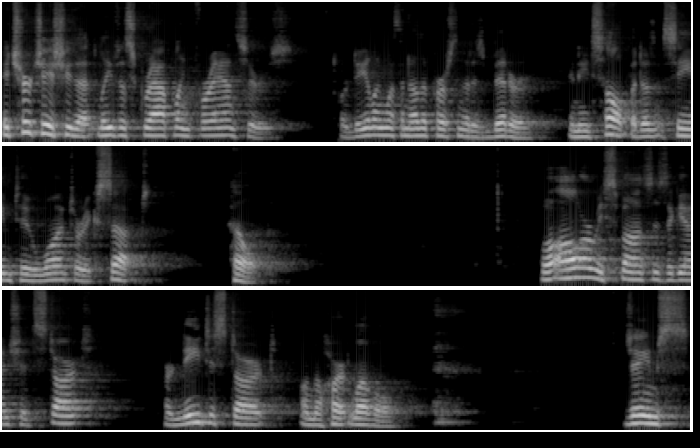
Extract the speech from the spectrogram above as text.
A church issue that leaves us grappling for answers or dealing with another person that is bitter and needs help but doesn't seem to want or accept help. Well, all our responses again should start or need to start on the heart level. James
